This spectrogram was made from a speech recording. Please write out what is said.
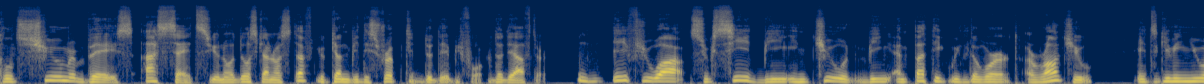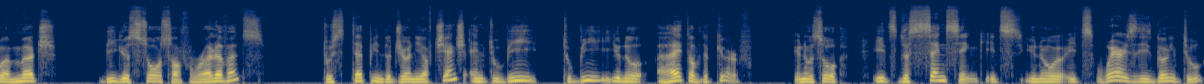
consumer based assets, you know, those kind of stuff, you can be disrupted the day before, the day after. Mm-hmm. If you are succeed being in tune, being empathic with the world around you, it's giving you a much bigger source of relevance to step in the journey of change and to be to be you know ahead of the curve you know so it's the sensing it's you know it's where is this going to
